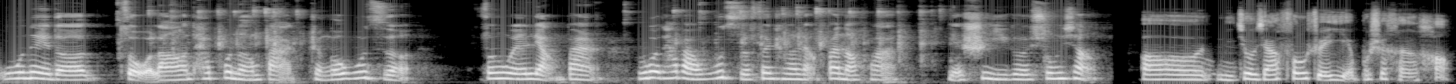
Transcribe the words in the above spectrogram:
屋内的走廊它不能把整个屋子分为两半，如果他把屋子分成了两半的话。也是一个凶相。哦，你舅家风水也不是很好。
